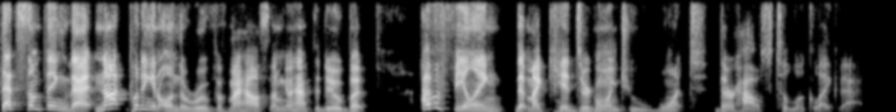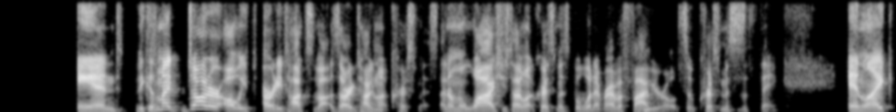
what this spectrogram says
that's something that not putting it on the roof of my house I'm gonna have to do, but I have a feeling that my kids are going to want their house to look like that. And because my daughter always already talks about is already talking about Christmas. I don't know why she's talking about Christmas, but whatever. I have a mm-hmm. five year old, so Christmas is a thing. And like,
